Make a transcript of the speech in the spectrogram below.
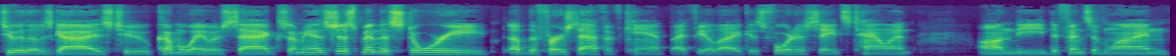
two of those guys to come away with sacks. I mean, it's just been the story of the first half of camp. I feel like is Florida State's talent on the defensive line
